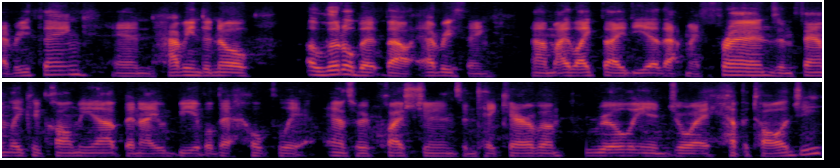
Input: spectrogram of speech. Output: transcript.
everything and having to know a little bit about everything. Um, I like the idea that my friends and family could call me up and I would be able to hopefully answer questions and take care of them. Really enjoy hepatology.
